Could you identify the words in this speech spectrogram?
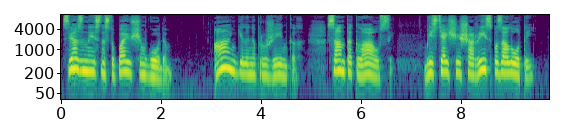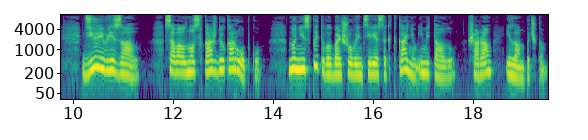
связанные с наступающим годом. Ангелы на пружинках, Санта-Клаусы — блестящие шары с позолотой. Дьюи влезал, совал нос в каждую коробку, но не испытывал большого интереса к тканям и металлу, шарам и лампочкам.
